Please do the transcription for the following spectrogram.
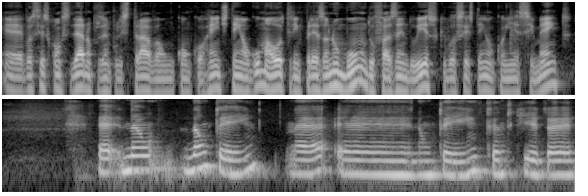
é, vocês consideram, por exemplo, o Strava um concorrente? Tem alguma outra empresa no mundo fazendo isso que vocês tenham conhecimento? É, não, não tem, né? É, não tem, tanto que até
